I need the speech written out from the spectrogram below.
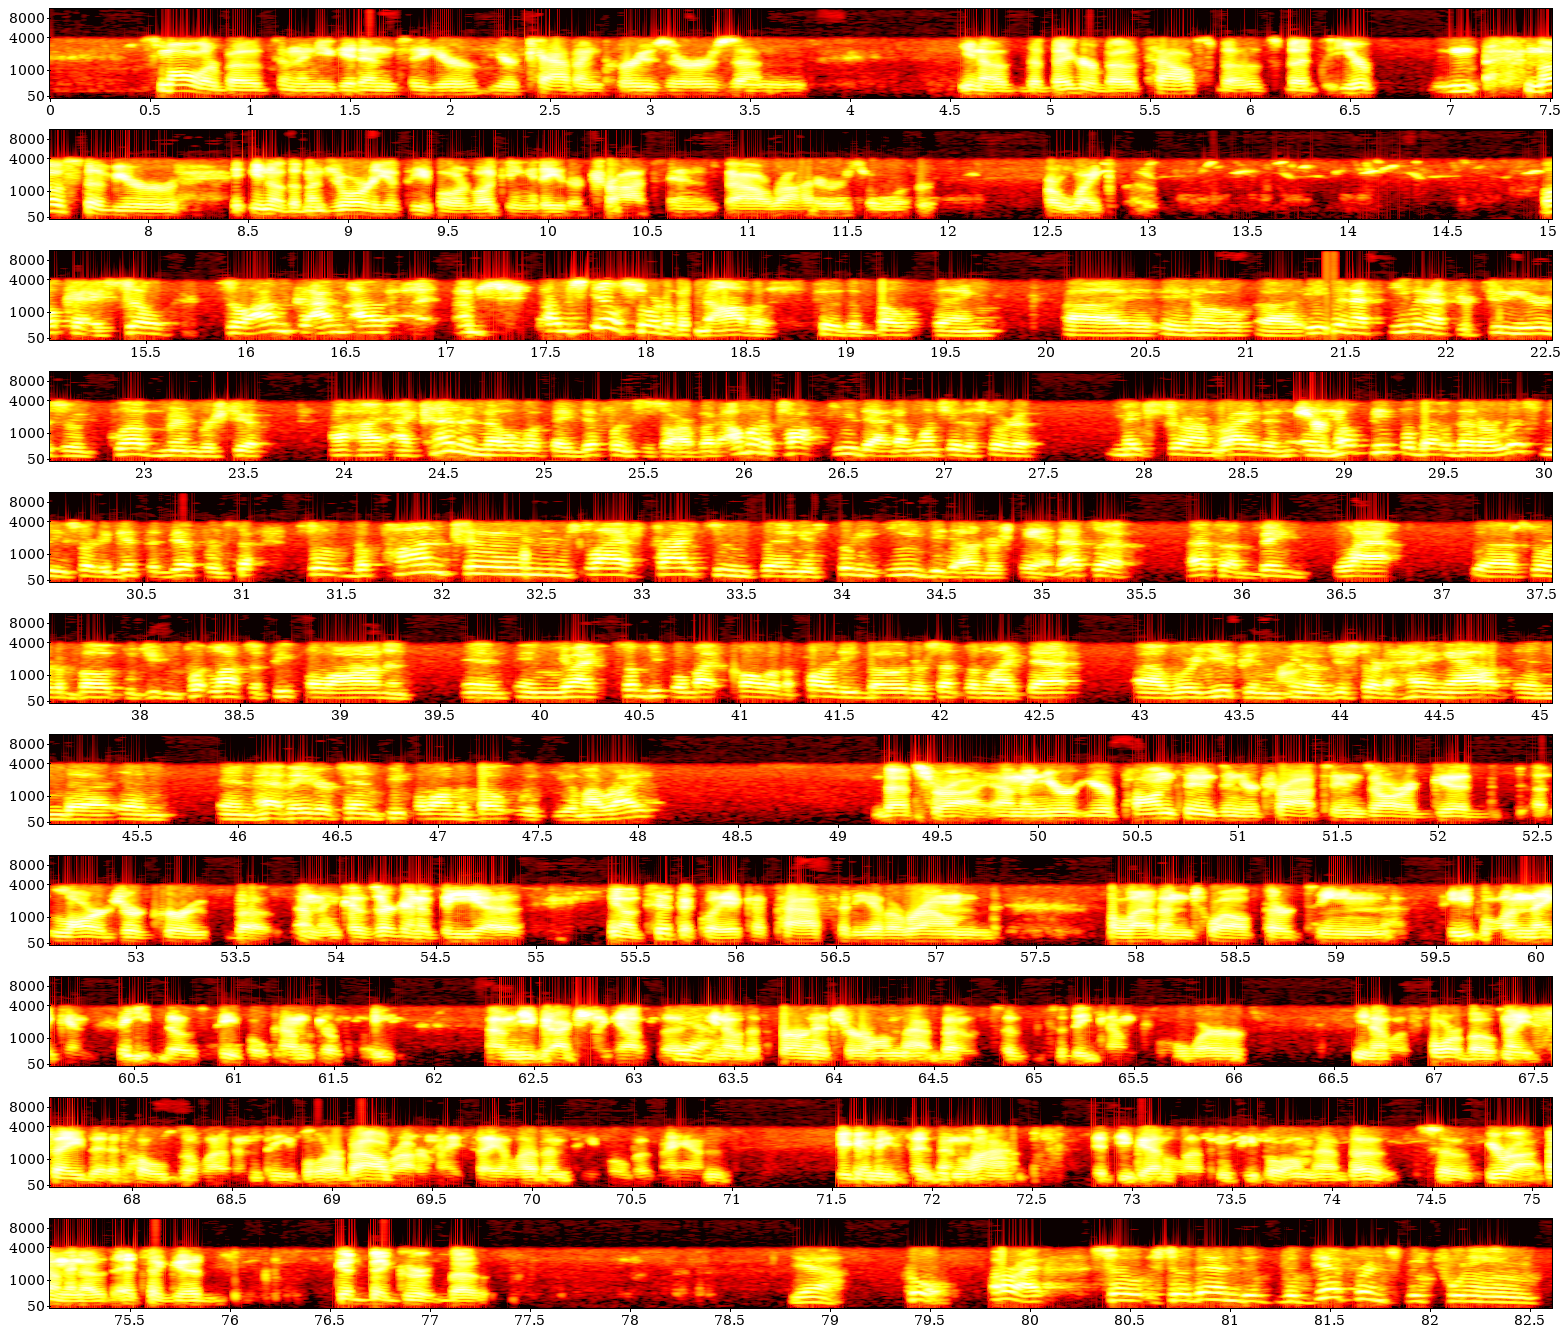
smaller boats, and then you get into your your cabin cruisers and you know the bigger boats, houseboats. But your most of your you know the majority of people are looking at either tritoons, bow riders, or or wake boats. Okay, so so I'm I'm I'm I'm still sort of a novice to the boat thing. Uh, you know, uh, even after, even after two years of club membership, I, I kind of know what the differences are. But I'm going to talk through that. I want you to sort of make sure I'm right and, and help people that, that are listening sort of get the difference. So the pontoon slash tritoon thing is pretty easy to understand. That's a that's a big flat uh, sort of boat that you can put lots of people on, and and, and you might, some people might call it a party boat or something like that, uh, where you can you know just sort of hang out and uh, and and have eight or ten people on the boat with you. Am I right? That's right. I mean, your your pontoons and your tritoons are a good larger group boat. I mean, because they're going to be a, you know, typically a capacity of around 11, 12, 13 people, and they can seat those people comfortably. Um, you've actually got the yeah. you know the furniture on that boat to to be comfortable. Where you know a sport boat may say that it holds 11 people, or a bow rider may say 11 people, but man, you're going to be sitting in laps if you've got 11 people on that boat. So you're right. I mean, it's a good good big group boat. Yeah, cool. All right. So so then the, the difference between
